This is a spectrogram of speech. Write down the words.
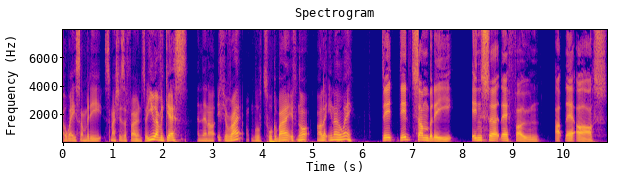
a way somebody smashes a phone. So you have a guess, and then I'll, if you're right, we'll talk about it. If not, I'll let you know away. Did did somebody insert their phone up their arse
